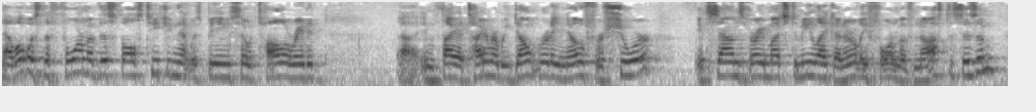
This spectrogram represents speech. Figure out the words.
Now what was the form of this false teaching that was being so tolerated uh, in Thyatira? We don't really know for sure. It sounds very much to me like an early form of Gnosticism.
